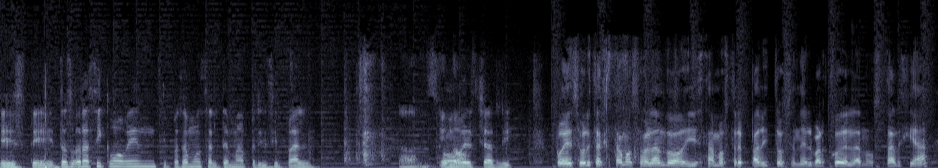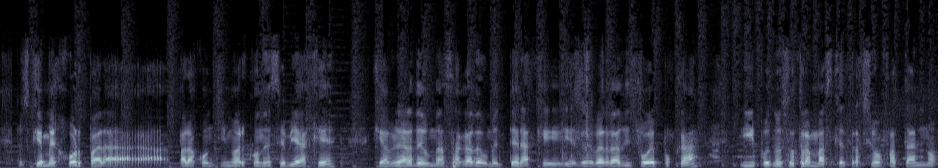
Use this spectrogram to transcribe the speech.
Este, entonces ahora sí, como ven, si pasamos al tema principal, ah, Sí, ¿cómo ¿no? ves, Charlie? Pues ahorita que estamos hablando y estamos trepaditos en el barco de la nostalgia, pues qué mejor para, para continuar con ese viaje que hablar de una saga de Aumentera que de verdad hizo época y pues no es otra más que Atracción Fatal, no.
